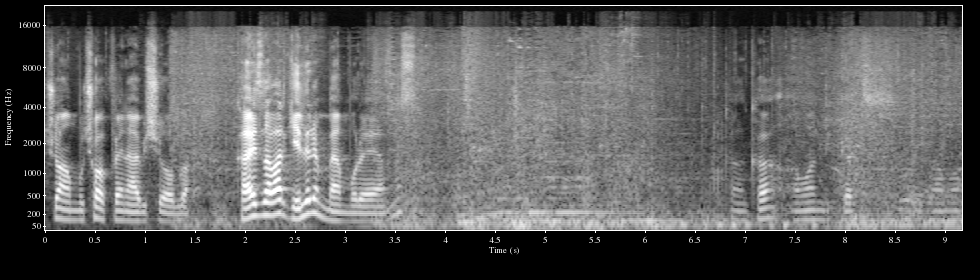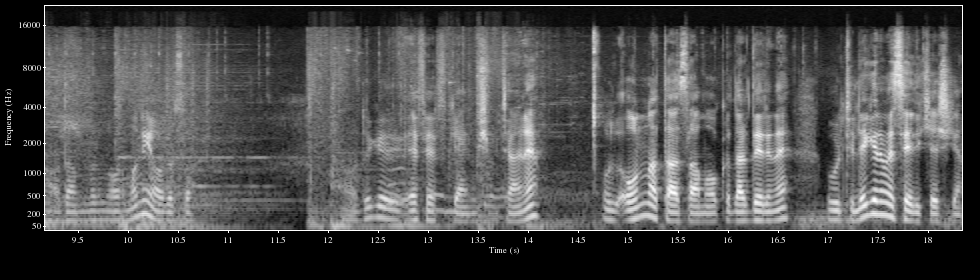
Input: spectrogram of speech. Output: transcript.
Şu an bu çok fena bir şey oldu. Kai'Sa var gelirim ben buraya yalnız. Kanka aman dikkat. Ama adamların ormanı ya orası. Orada FF gelmiş bir tane. Onun hatası ama o kadar derine ultiyle girmeseydi keşke.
